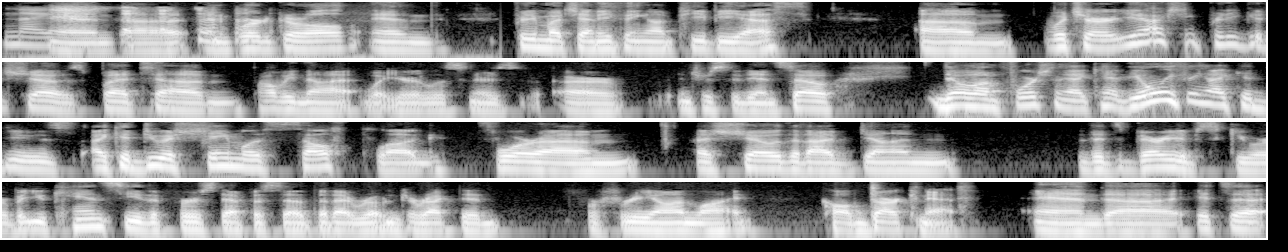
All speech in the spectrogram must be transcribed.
Nice. And, uh, and Word Girl and pretty much anything on PBS, um, which are, you know, actually pretty good shows, but, um, probably not what your listeners are interested in. So no, unfortunately I can't. The only thing I could do is I could do a shameless self plug for, um, a show that I've done that's very obscure, but you can see the first episode that I wrote and directed for free online called Darknet, and uh, it's a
